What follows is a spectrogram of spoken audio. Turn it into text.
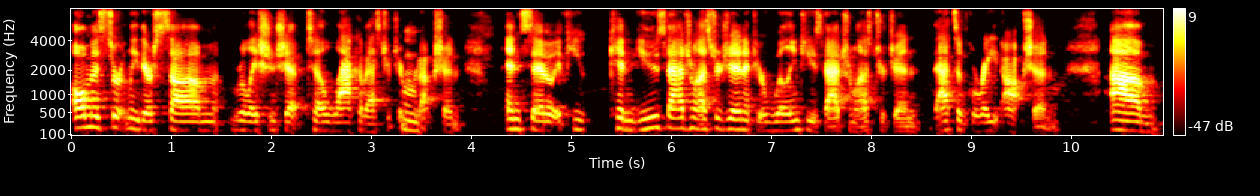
Almost certainly, there's some relationship to lack of estrogen mm. production. And so, if you can use vaginal estrogen, if you're willing to use vaginal estrogen, that's a great option. Um,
